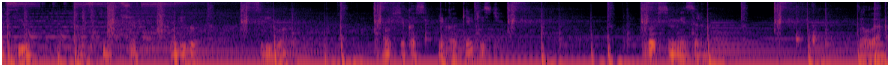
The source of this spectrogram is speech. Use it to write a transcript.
осів. У нас ще хлориду срібла. Ось якась яка кількість. Зовсім мізерна. Заливаємо.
